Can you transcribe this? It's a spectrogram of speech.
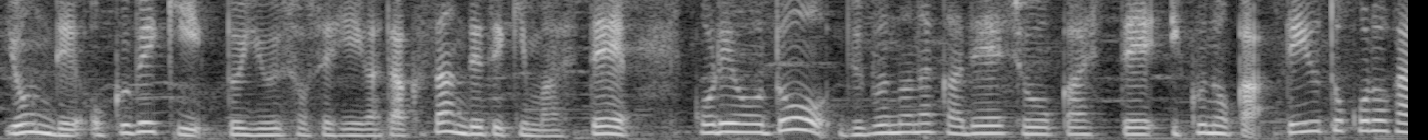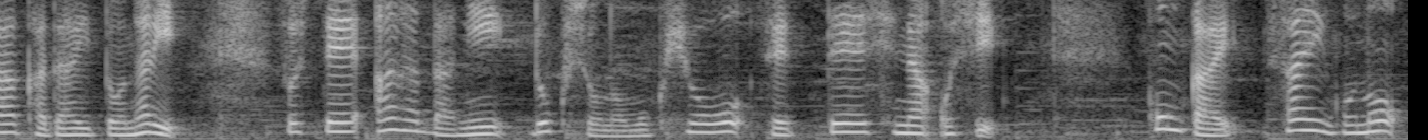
読んでおくべきという書籍がたくさん出てきましてこれをどう自分の中で消化していくのかっていうところが課題となりそして新たに読書の目標を設定し直し今回最後の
